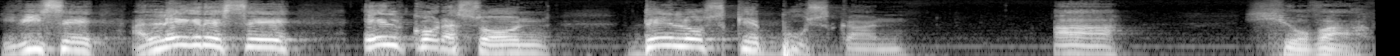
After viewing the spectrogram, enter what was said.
Y dice, alégrese el corazón de los que buscan a Jehová.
